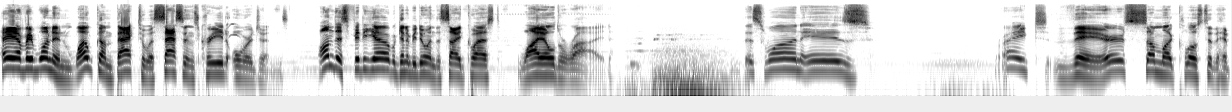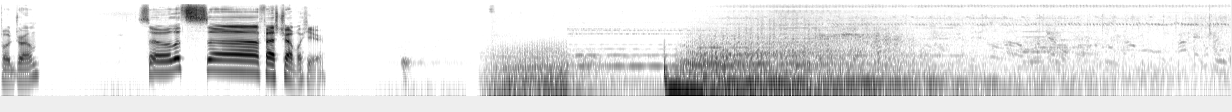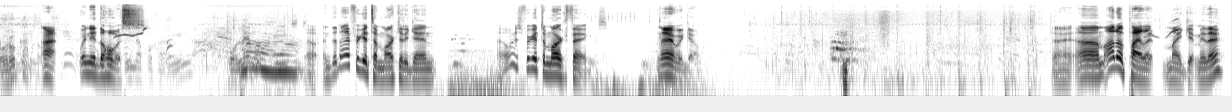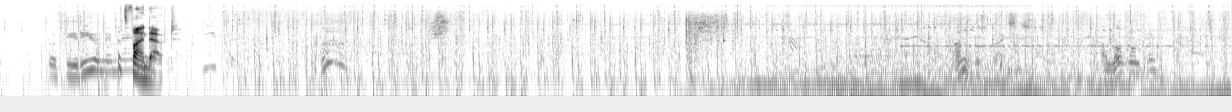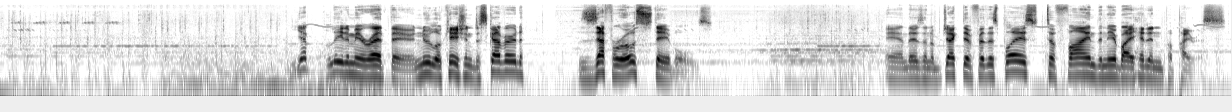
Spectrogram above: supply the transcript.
Hey everyone and welcome back to Assassin's Creed Origins. On this video, we're going to be doing the side quest, Wild Ride. This one is right there, somewhat close to the Hippodrome. So let's uh, fast travel here. Alright, we need the horse. Oh, and did I forget to mark it again? I always forget to mark things. There we go. Alright, um, autopilot might get me there. Let's find out. Yep, leading me right there. New location discovered. Zephyros Stables. And there's an objective for this place to find the nearby hidden papyrus.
